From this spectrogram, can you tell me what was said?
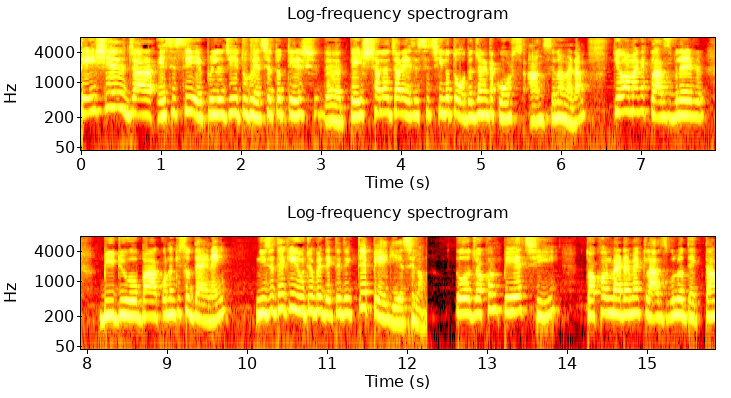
তেইশের যার এসএসসি এপ্রিলে যেহেতু হয়েছে, তো তেইশ তেইশ সালে যারা এসএসসি ছিল, তো ওদের জন্য একটা কোর্স আনছিল ম্যাডাম কেউ আমাকে ক্লাস বিলের ভিডিও বা কোনো কিছু দেয় নাই। নিজে থেকে ইউটিউবে দেখতে দেখতে পেয়ে গিয়েছিলাম। তো যখন পেয়েছি তখন ম্যাডামের ক্লাসগুলো দেখতাম,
